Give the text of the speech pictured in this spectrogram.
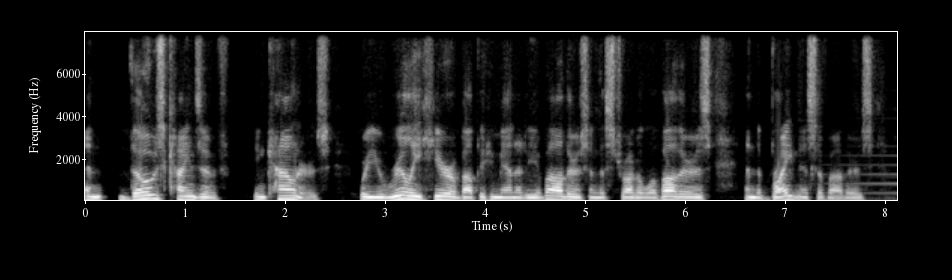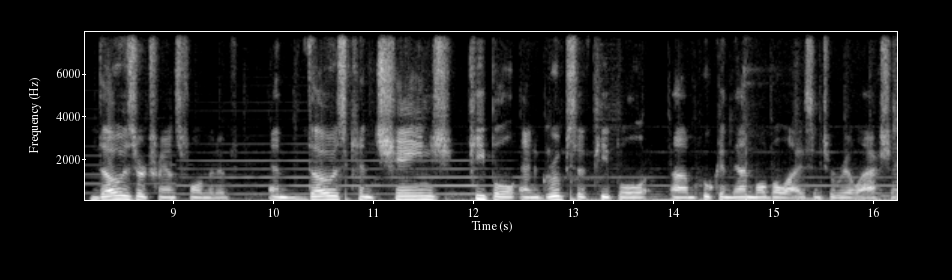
And those kinds of encounters where you really hear about the humanity of others and the struggle of others and the brightness of others, those are transformative. and those can change people and groups of people um, who can then mobilize into real action.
